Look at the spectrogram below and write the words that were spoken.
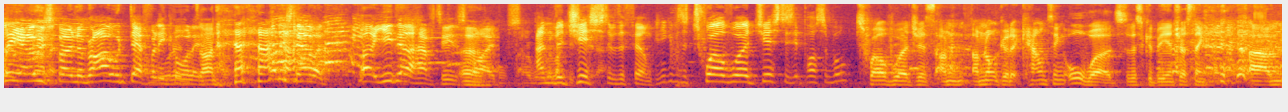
Leo's phone number, I would definitely call him. done. Honestly, I would. Well, you don't have to, it's fine. so And the gist of the film. Can you give us a 12 word gist? Is it possible? 12 word gist. I'm, I'm not good at counting or words, so this could be interesting. Um,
